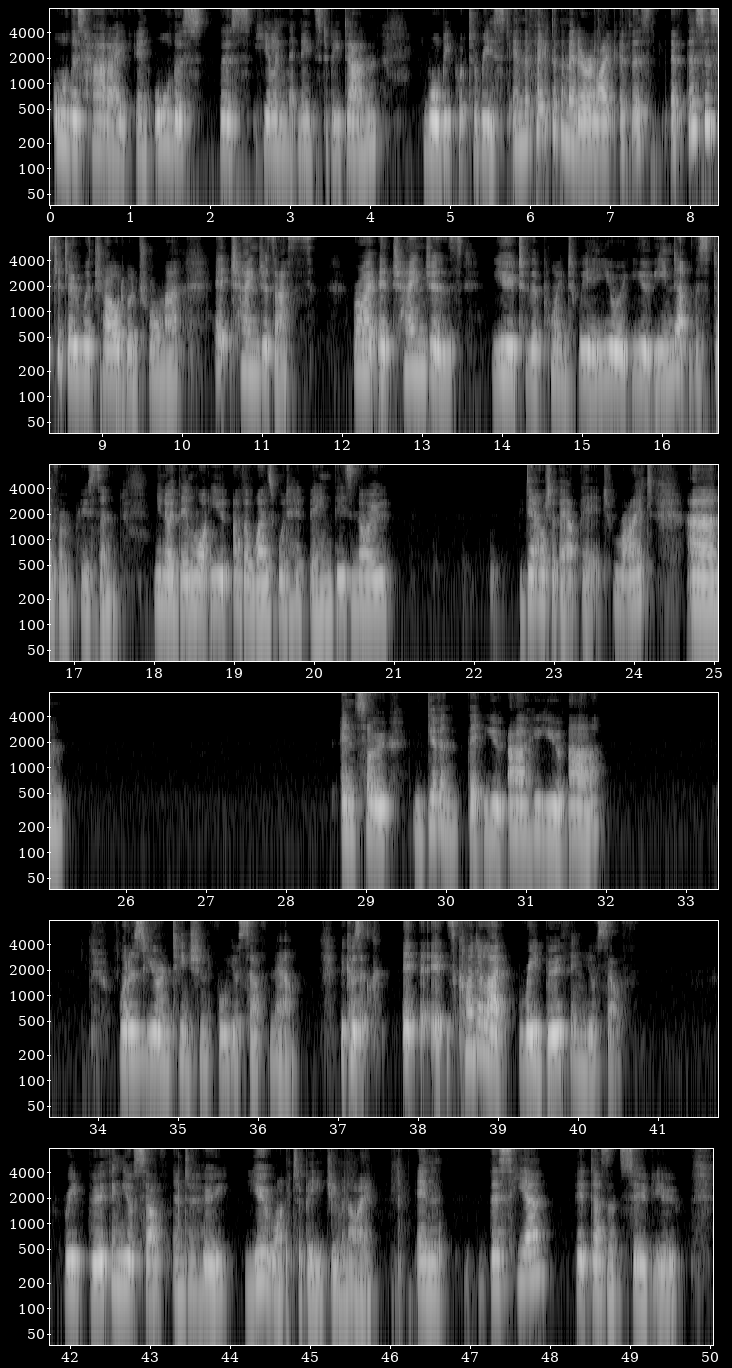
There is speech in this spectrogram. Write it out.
all this heartache and all this this healing that needs to be done will be put to rest. And the fact of the matter like if this if this is to do with childhood trauma it changes us right? It changes you to the point where you you end up this different person you know than what you otherwise would have been. There's no doubt about that right um And so given that you are who you are, what is your intention for yourself now? Because it, it it's kind of like rebirthing yourself. Rebirthing yourself into who you want to be, Gemini. And this here, it doesn't serve you.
